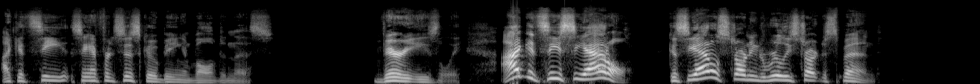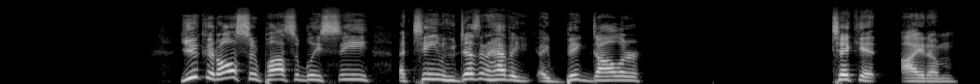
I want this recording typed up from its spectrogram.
I could see San Francisco being involved in this very easily. I could see Seattle because Seattle's starting to really start to spend. You could also possibly see a team who doesn't have a, a big dollar ticket item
